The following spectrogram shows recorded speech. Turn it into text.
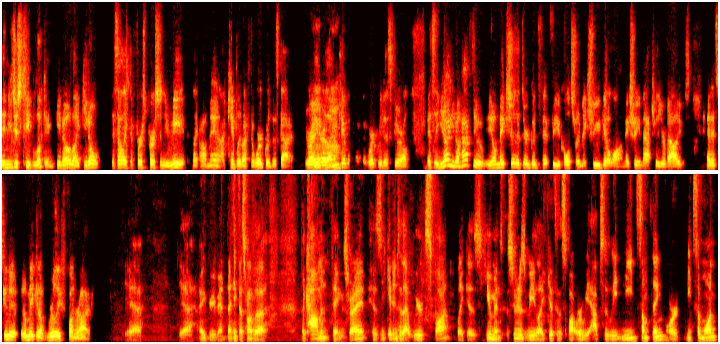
then you just keep looking, you know, like you don't, it's not like the first person you meet, like, oh man, I can't believe I have to work with this guy, right? Mm-hmm. Or like, I mm-hmm. can't believe I have to work with this girl. It's like, you know, you don't have to, you know, make sure that they're a good fit for you culturally, make sure you get along, make sure you match with your values. And it's going to, it'll make it a really fun ride. Yeah. Yeah, I agree, man. I think that's one of the, the common things, right? Is you get into that weird spot, like as humans, as soon as we like get to the spot where we absolutely need something or need someone,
